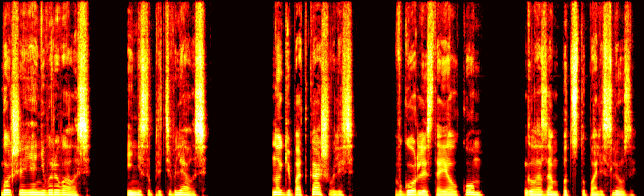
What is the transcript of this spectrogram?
Больше я не вырывалась и не сопротивлялась. Ноги подкашивались, в горле стоял ком, глазам подступали слезы.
